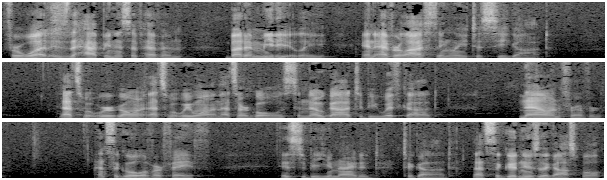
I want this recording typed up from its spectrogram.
For what is the happiness of heaven but immediately and everlastingly to see God? That's what we're going that's what we want. That's our goal is to know God, to be with God now and forever. That's the goal of our faith is to be united to God. That's the good news of the gospel.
